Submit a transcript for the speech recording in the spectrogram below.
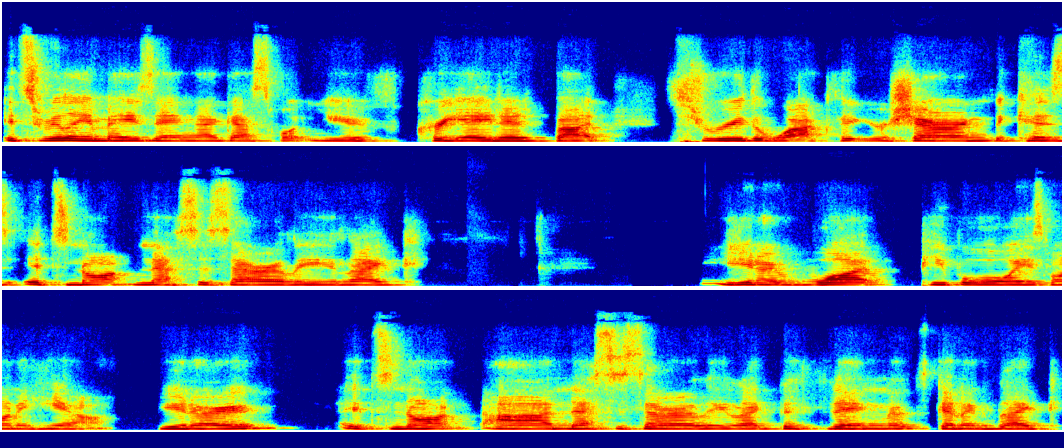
it's really amazing, I guess, what you've created, but through the work that you're sharing, because it's not necessarily like, you know, what people always want to hear, you know, it's not uh, necessarily like the thing that's going to like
